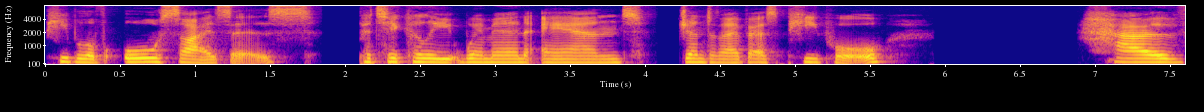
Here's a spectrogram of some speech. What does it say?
people of all sizes particularly women and gender diverse people, have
